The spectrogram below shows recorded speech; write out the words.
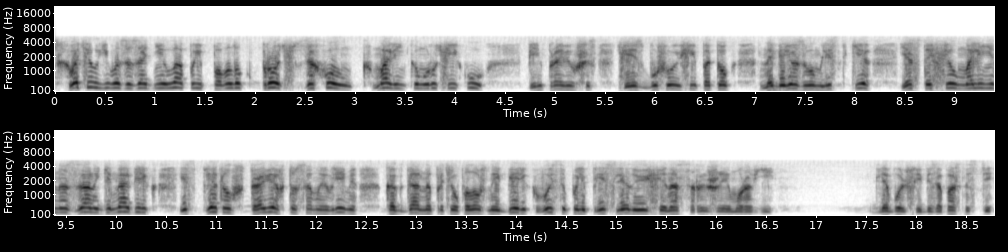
схватил его за задние лапы и поволок прочь за холм к маленькому ручейку. Переправившись через бушующий поток на березовом листке, я стащил Малинина за ноги на берег и спрятал в траве в то самое время, когда на противоположный берег высыпали преследующие нас рыжие муравьи. Для большей безопасности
